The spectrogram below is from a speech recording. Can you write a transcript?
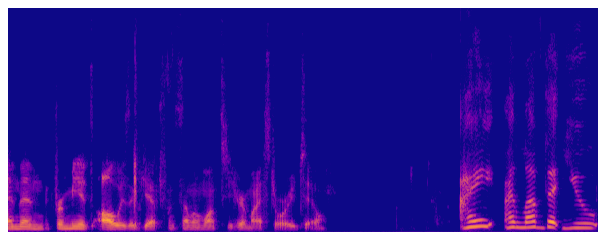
And then for me, it's always a gift when someone wants to hear my story too. I I love that you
